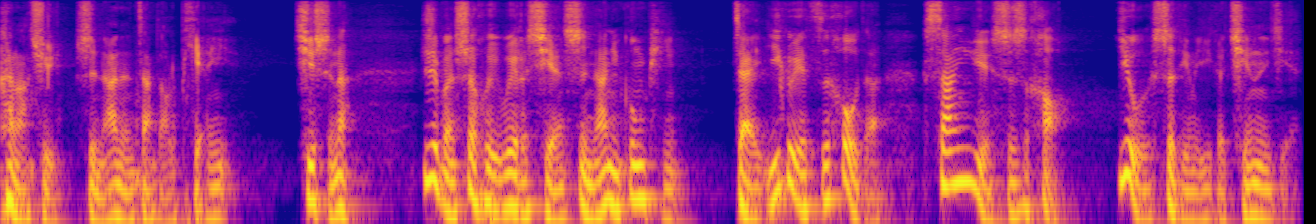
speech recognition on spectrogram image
看上去是男人占到了便宜。其实呢，日本社会为了显示男女公平，在一个月之后的三月十四号又设定了一个情人节。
